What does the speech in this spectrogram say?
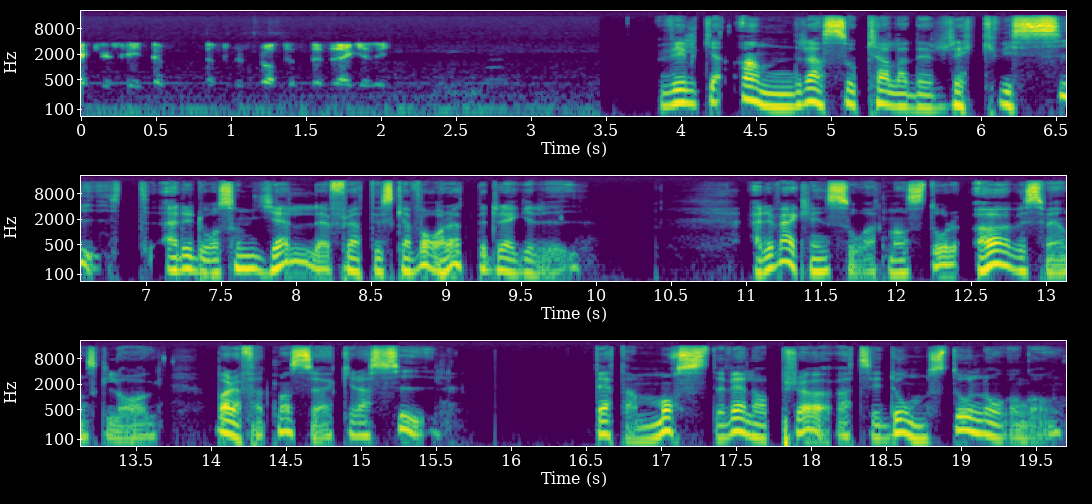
rekvisiter för brottet bedrägeri. Vilka andra så kallade rekvisit är det då som gäller för att det ska vara ett bedrägeri? Är det verkligen så att man står över svensk lag bara för att man söker asyl? Detta måste väl ha prövats i domstol någon gång?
